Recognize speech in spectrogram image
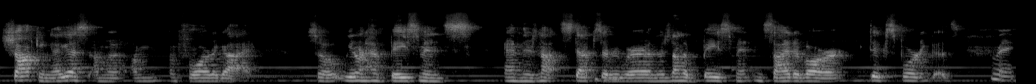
shocking i guess i'm a i'm a florida guy so we don't have basements and there's not steps everywhere and there's not a basement inside of our dick's sporting goods right.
